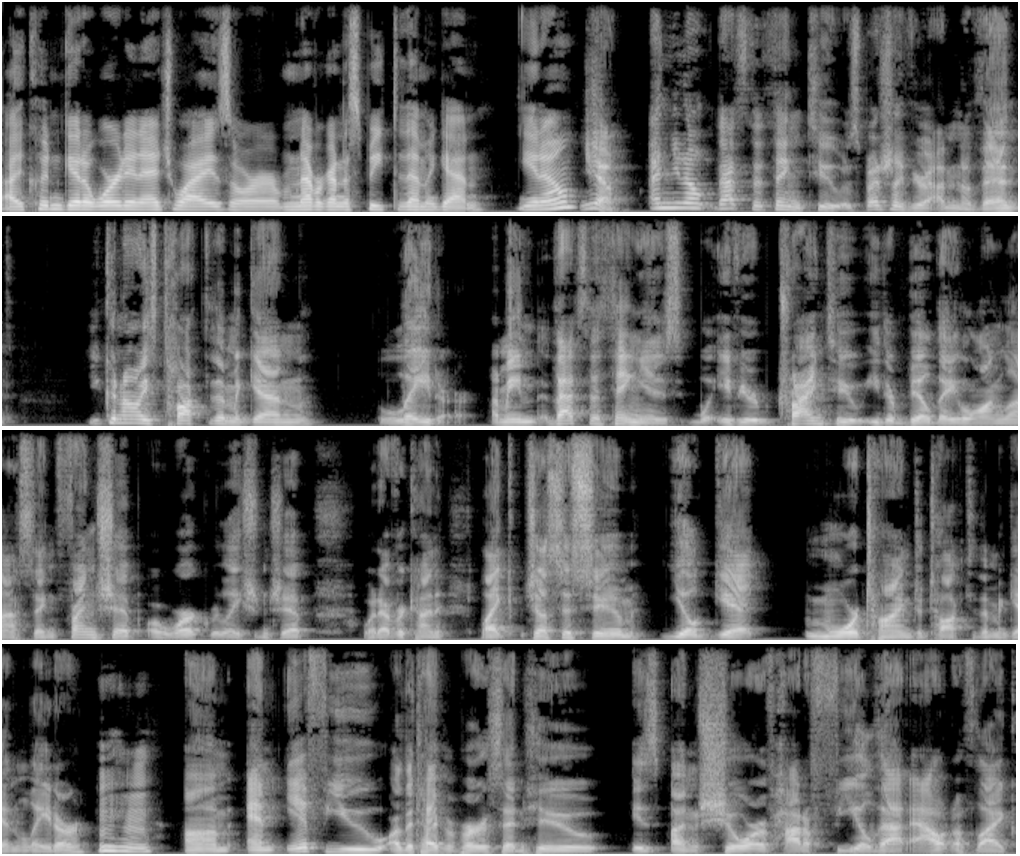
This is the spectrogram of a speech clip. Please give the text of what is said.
I couldn't get a word in edgewise or I'm never going to speak to them again, you know? Yeah. And you know, that's the thing too, especially if you're at an event, you can always talk to them again later. I mean, that's the thing is if you're trying to either build a long-lasting friendship or work relationship, whatever kind of like just assume you'll get more time to talk to them again later. Mhm. Um and if you are the type of person who is unsure of how to feel that out of like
